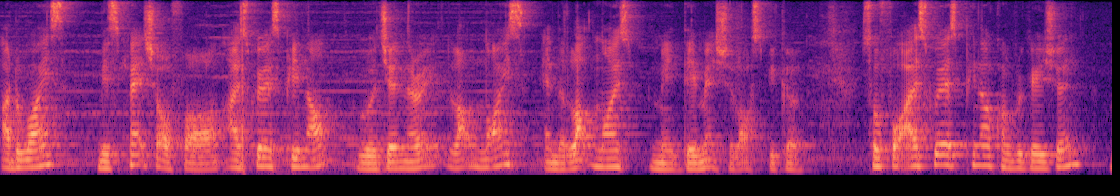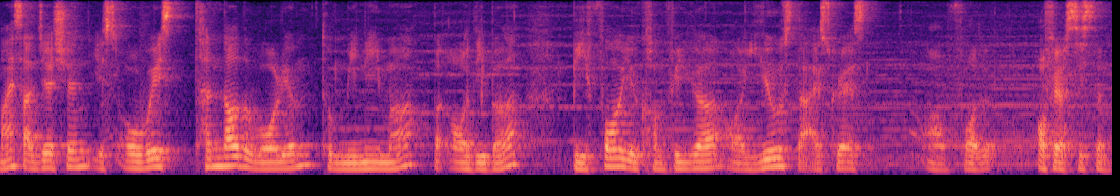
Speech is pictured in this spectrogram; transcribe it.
Otherwise, mismatch of uh, I2S pinout will generate loud noise and the loud noise may damage the loudspeaker. So for I2S pinout configuration, my suggestion is always turn down the volume to minimal but audible before you configure or use the I2S uh, for, of your system.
